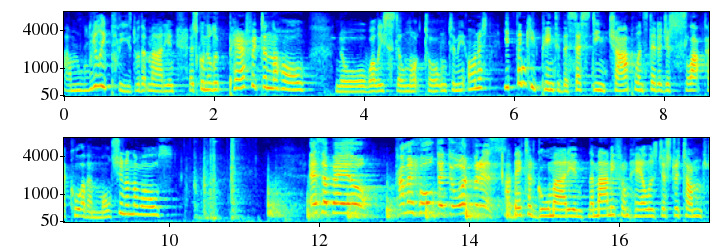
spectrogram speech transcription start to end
I'm really pleased with it, Marion. It's going to look perfect in the hall. No, Willie's still not talking to me. Honest, you'd think he'd painted the Sistine Chapel instead of just slapped a coat of emulsion on the walls. Isabel, come and hold the door for us. I better go, Marion. The mammy from hell has just returned.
